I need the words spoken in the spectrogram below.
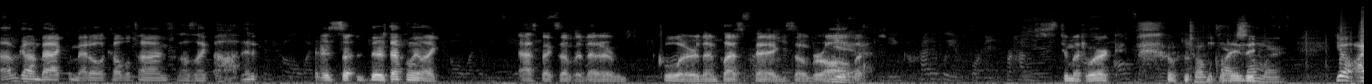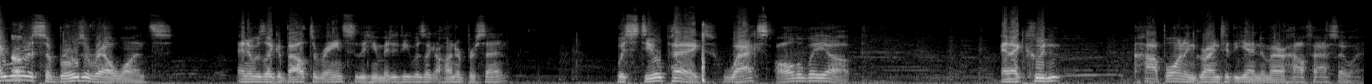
I've gone back to metal a couple times and I was like, oh, that, there's uh, there's definitely like aspects of it that are cooler than plastic pegs overall, Yeah. but it's too much work. Twelve o'clock somewhere. Yo, I rode a Sabrosa rail once, and it was like about to rain, so the humidity was like hundred percent. With steel pegs, waxed all the way up, and I couldn't hop on and grind to the end, no matter how fast I went.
